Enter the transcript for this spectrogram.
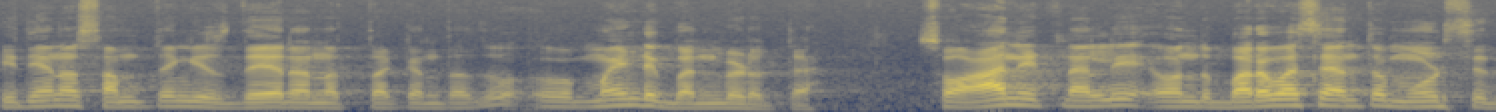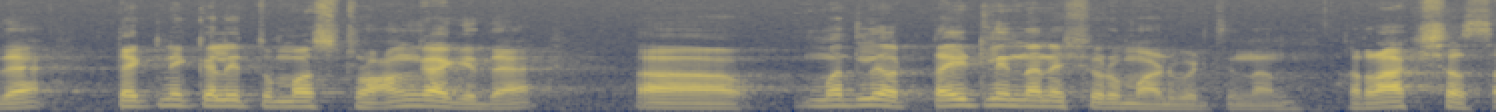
ಇದೇನೋ ಸಮಥಿಂಗ್ ಇಸ್ ದೇರ್ ಅನ್ನೋತಕ್ಕಂಥದ್ದು ಮೈಂಡಿಗೆ ಬಂದ್ಬಿಡುತ್ತೆ. ಸೊ ಆ ನಿಟ್ಟಿನಲ್ಲಿ ಒಂದು ಭರವಸೆ ಅಂತೂ ಮೂಡಿಸಿದೆ. ಟೆಕ್ನಿಕಲಿ ತುಂಬ ಸ್ಟ್ರಾಂಗ್ ಆಗಿದೆ. ಮೊದಲು ಟೈಟ್ಲಿಂದನೇ ಶುರು ಮಾಡಿಬಿಡ್ತೀನಿ ನಾನು. ರಾಕ್ಷಸ.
